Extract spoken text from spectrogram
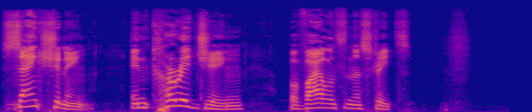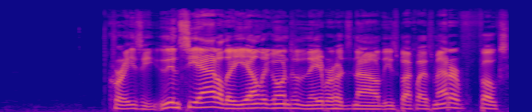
sanctioning, encouraging violence in the streets. Crazy. In Seattle, they're yelling, they're going to the neighborhoods now, these Black Lives Matter folks,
